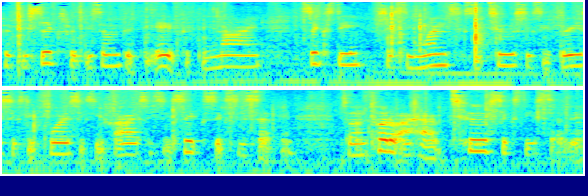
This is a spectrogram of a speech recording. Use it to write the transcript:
56, 57, 58, 59, 60, 61, 62, 63, 64, 65, 66, 67. So in total I have 267.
